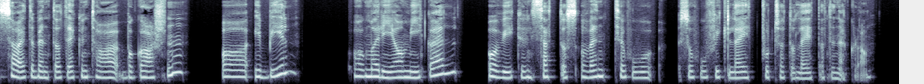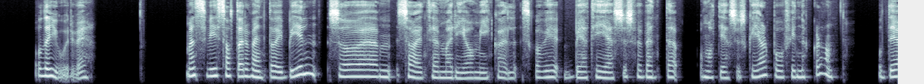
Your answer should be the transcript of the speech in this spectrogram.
sa jeg til Bente at jeg kunne ta bagasjen og i bilen, og Maria og Mikael, og vi kunne sette oss og vente til hun, så hun fikk leit, fortsette å lete etter nøklene. Og det gjorde vi. Mens vi satt der og venta i bilen, så um, sa jeg til Maria og Mikael, skal vi be til Jesus for Bente om at Jesus skal hjelpe henne å finne nøklene? Og det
